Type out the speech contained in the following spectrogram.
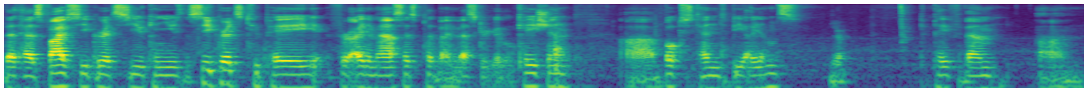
that has five secrets. You can use the secrets to pay for item assets played by investigate your location. Uh, books tend to be items. Yep. Can pay for them. Um,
